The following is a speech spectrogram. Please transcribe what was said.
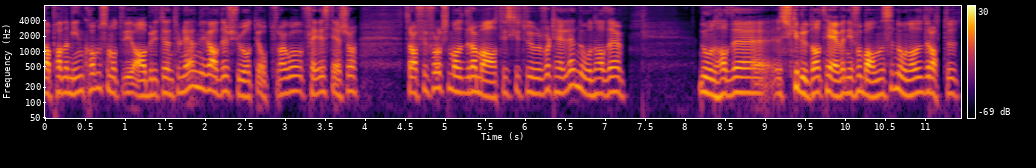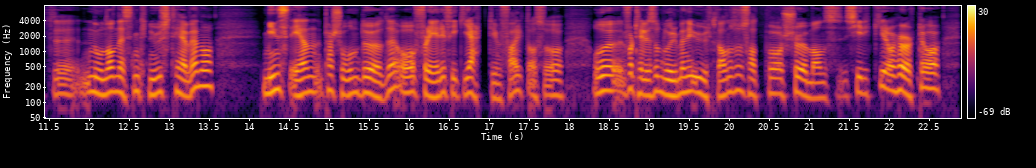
da pandemien kom, så måtte vi avbryte den turneen, men vi hadde 87 oppdrag, og flere steder så traff vi folk som hadde dramatiske historier å fortelle. Noen hadde noen hadde skrudd av TV-en i forbannelse, noen hadde dratt ut eh, Noen hadde nesten knust TV-en, og minst én person døde, og flere fikk hjerteinfarkt. Altså, og det fortelles om nordmenn i utlandet som satt på sjømannskirker og hørte, og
